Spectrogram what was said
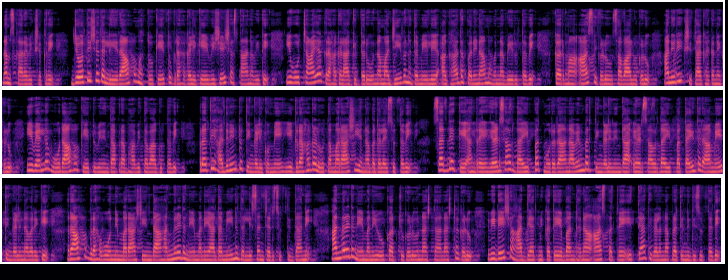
ನಮಸ್ಕಾರ ವೀಕ್ಷಕರೇ. ಜ್ಯೋತಿಷದಲ್ಲಿ ರಾಹು ಮತ್ತು ಕೇತು ಗ್ರಹಗಳಿಗೆ ವಿಶೇಷ ಸ್ಥಾನವಿದೆ. ಇವು ಛಾಯಾಗ್ರಹಗಳಾಗಿದ್ದರೂ ನಮ್ಮ ಜೀವನದ ಮೇಲೆ ಅಗಾಧ ಪರಿಣಾಮವನ್ನು ಬೀರುತ್ತವೆ. ಕರ್ಮ, ಆಸೆಗಳು, ಸವಾಲುಗಳು, ಅನಿರೀಕ್ಷಿತ ಘಟನೆಗಳು, ಇವೆಲ್ಲವೂ ರಾಹು ಕೇತುವಿನಿಂದ ಪ್ರಭಾವಿತವಾಗುತ್ತವೆ. ಪ್ರತಿ ಹದಿನೆಂಟು ತಿಂಗಳಿಗೊಮ್ಮೆ ಈ ಗ್ರಹಗಳು ತಮ್ಮ ರಾಶಿಯನ್ನು ಬದಲಾಯಿಸುತ್ತವೆ. ಸದ್ಯಕ್ಕೆ ಅಂದರೆ ಎರಡು ಸಾವಿರದ ಇಪ್ಪತ್ತ್ಮೂರರ ನವೆಂಬರ್ ತಿಂಗಳಿನಿಂದ ಎರಡು ಸಾವಿರದ ಇಪ್ಪತ್ತೈದರ ಮೇ ತಿಂಗಳಿನವರೆಗೆ ರಾಹು ಗ್ರಹವು ನಿಮ್ಮ ರಾಶಿಯಿಂದ ಹನ್ನೆರಡನೇ ಮನೆಯಾದ ಮೀನದಲ್ಲಿ ಸಂಚರಿಸುತ್ತಿದ್ದಾನೆ. ಹನ್ನೆರಡನೇ ಮನೆಯು ಖರ್ಚುಗಳು, ನಷ್ಟ ನಷ್ಟಗಳು, ವಿದೇಶ ಆಧ್ಯಾತ್ಮಿಕತೆ, ಬಂಧನ, ಆಸ್ಪತ್ರೆ ಇತ್ಯಾದಿಗಳನ್ನು ಪ್ರತಿನಿಧಿಸುತ್ತದೆ.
